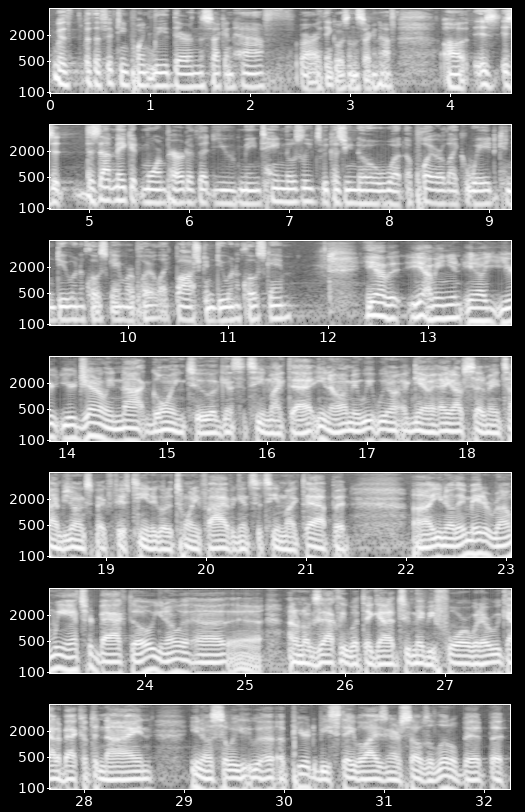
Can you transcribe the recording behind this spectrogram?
with with a 15 point lead there in the second half, or I think it was in the second half, uh, is is it does that make it more imperative that you maintain those leads because you know what a player like Wade can do in a close game or a player like Bosh can do in a close game? Yeah, but yeah, I mean, you, you know, you're you're generally not going to against a team like that. You know, I mean, we, we don't. Again, I, I've said it many times. You don't expect 15 to go to 25 against a team like that. But uh, you know, they made a run. We answered back though. You know, uh, uh, I don't know exactly what they got it to, maybe four or whatever. We got it back up to nine. You know, so we uh, appeared to be stabilizing ourselves a little bit. But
